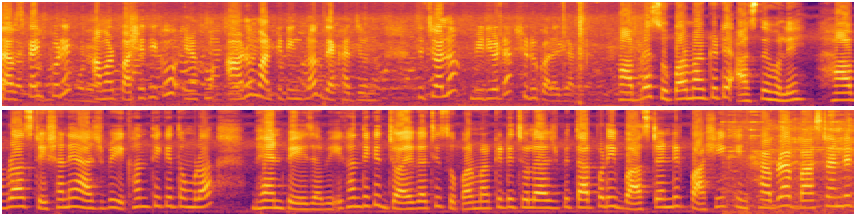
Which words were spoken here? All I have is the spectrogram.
সাবস্ক্রাইব করে আমার পাশে থেকেও এরকম আরও মার্কেটিং ব্লগ দেখার জন্য। তো চলো ভিডিওটা শুরু করা যাক। হাবড়া সুপার মার্কেটে আসতে হলে হাবড়া স্টেশনে আসবে, এখান থেকে তোমরা ভ্যান পেয়ে যাবে। এখান থেকে জয়গাছি সুপার মার্কেটে চলে আসবে, তারপরে এই বাস স্ট্যান্ডের পাশেই কিন্তু হাবড়া বাস স্ট্যান্ডের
